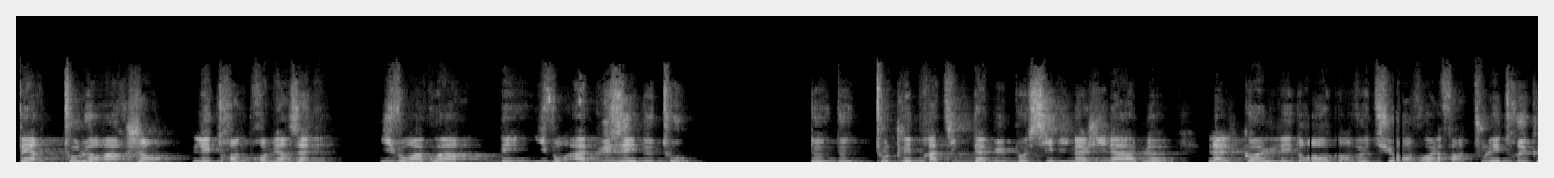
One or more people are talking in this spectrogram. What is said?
perdre tout leur argent les 30 premières années. Ils vont avoir des, ils vont abuser de tout, de, de toutes les pratiques d'abus possibles, imaginables, l'alcool, les drogues, en voiture, en voilà, enfin tous les trucs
